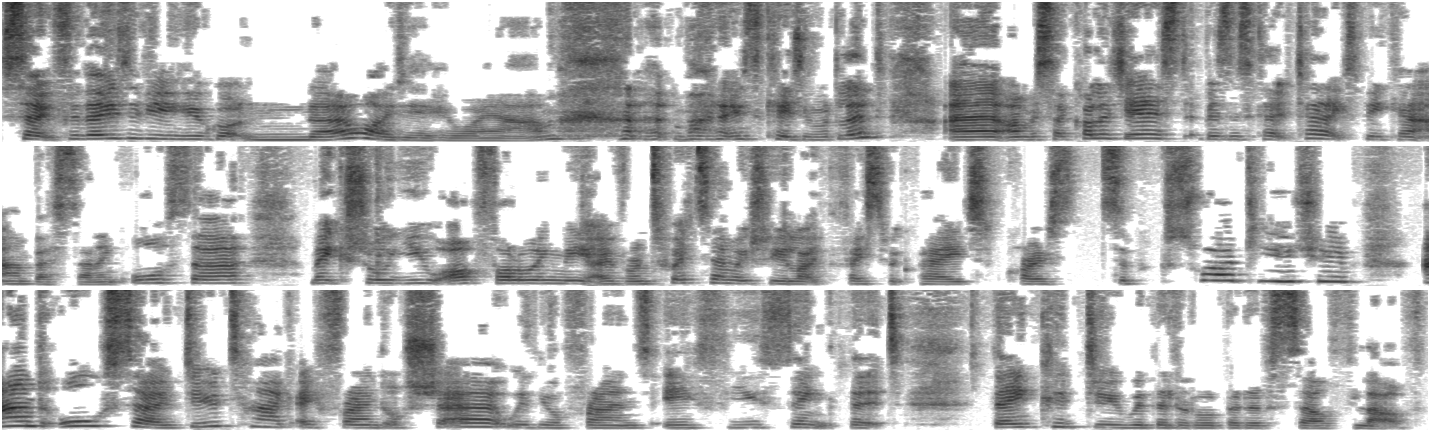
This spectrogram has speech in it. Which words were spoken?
So, for those of you who've got no idea who I am, my name is Katie Woodland. Uh, I'm a psychologist, business coach, TEDx speaker, and best-selling author. Make sure you are following me over on Twitter. Make sure you like the Facebook page, subscribe to YouTube, and also do tag a friend or share with your friends if you think that they could do with a little bit of self-love.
